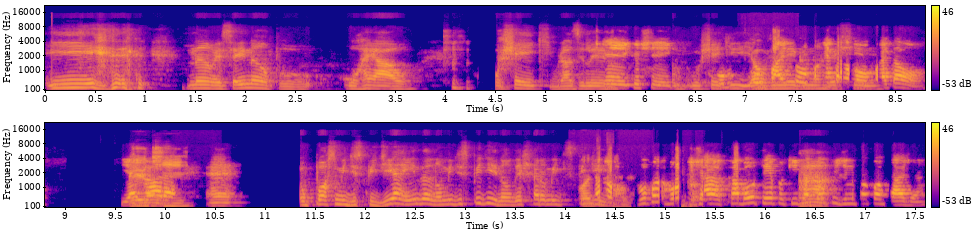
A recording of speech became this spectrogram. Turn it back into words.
E. Não, esse aí não, pô. O real. O shake brasileiro. Shake, o shake. O shake O, o pai, o tá on, o pai tá on. E agora. É, eu posso me despedir ainda? Não me despedi, não deixaram me despedir. Pode. Não, por favor, já acabou o tempo aqui, já Ah. estão pedindo pra cortar já.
